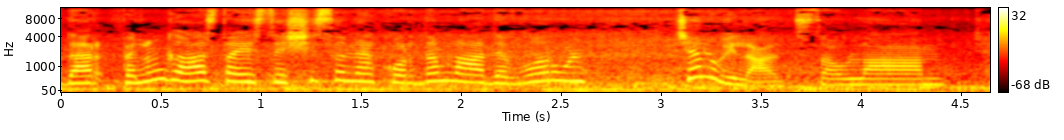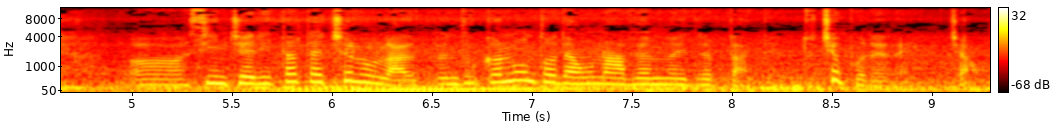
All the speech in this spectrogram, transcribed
Dar pe lângă asta este și să ne acordăm la adevărul celuilalt sau la uh, sinceritatea celuilalt, pentru că nu întotdeauna avem noi dreptate. Tu ce părere ai? Ceau!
